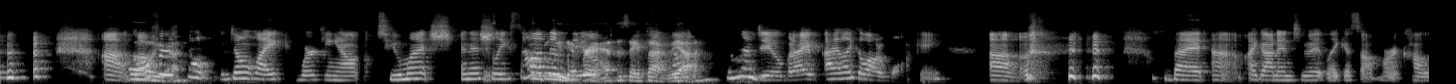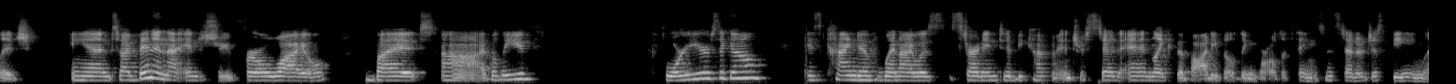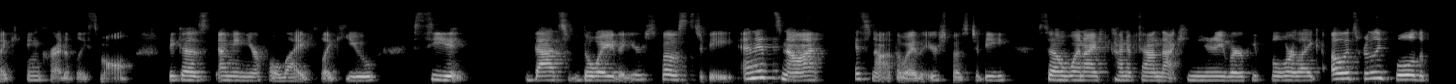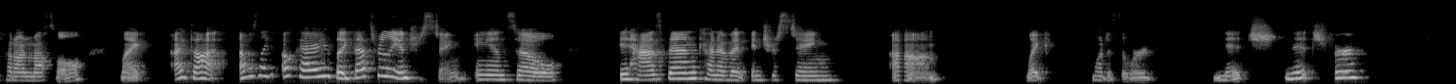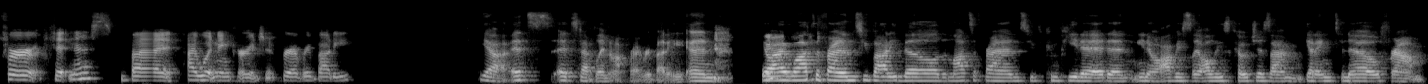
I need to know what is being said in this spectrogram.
oh, golfers yeah. don't, don't like working out too much initially. Some totally of them do at the same time. Yeah, some of them do, but I I like a lot of walking. Um, but um, I got into it like a sophomore at college. And so I've been in that industry for a while, but uh, I believe four years ago is kind of when I was starting to become interested in like the bodybuilding world of things instead of just being like incredibly small. Because I mean, your whole life, like you see that's the way that you're supposed to be. And it's not, it's not the way that you're supposed to be. So when I kind of found that community where people were like, oh, it's really cool to put on muscle, like I thought, I was like, okay, like that's really interesting. And so it has been kind of an interesting, um, like, what is the word? Niche, niche for for fitness, but I wouldn't encourage it for everybody. Yeah, it's it's definitely not for everybody. And you know, I have lots of friends who bodybuild and lots of friends who've competed. And, you know, obviously all these coaches I'm getting to know from,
